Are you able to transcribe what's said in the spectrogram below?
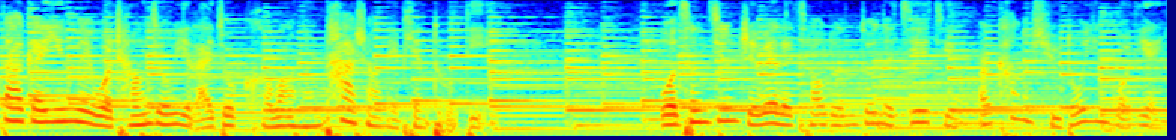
大概因为我长久以来就渴望能踏上那片土地。我曾经只为了瞧伦敦的街景而看了许多英国电影。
